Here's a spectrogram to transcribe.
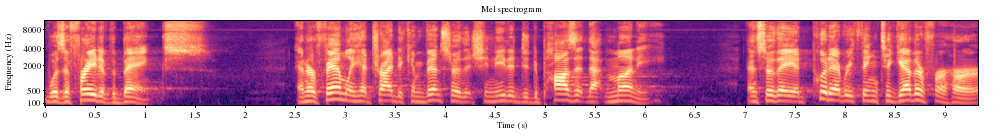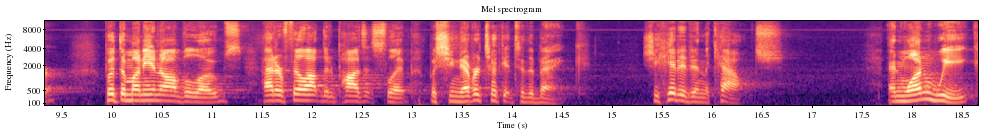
was afraid of the banks. And her family had tried to convince her that she needed to deposit that money. And so they had put everything together for her, put the money in envelopes, had her fill out the deposit slip, but she never took it to the bank. She hid it in the couch. And one week,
